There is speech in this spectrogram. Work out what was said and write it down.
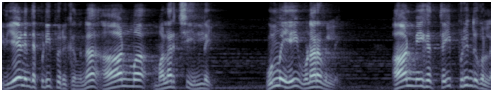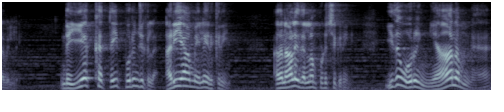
இது ஏன் இந்த பிடிப்பு இருக்குதுன்னா ஆன்மா மலர்ச்சி இல்லை. உண்மையை உணரவில்லை. ஆன்மீகத்தை புரிந்து கொள்ளவில்லை. இந்த இயக்கத்தை புரிஞ்சுக்கல. அறியாமையில் இருக்கிறீங்க. அதனால் இதெல்லாம் பிடிச்சிக்கிறீங்க. இது ஒரு ஞானம்ங்க.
